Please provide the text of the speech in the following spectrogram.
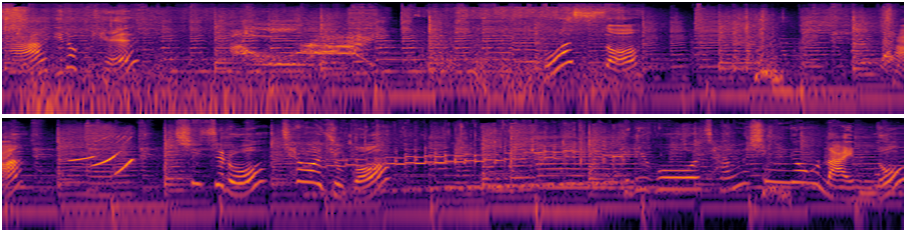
자, 이렇게. 좋았어. 자, 치즈로 채워주고 장식용 라임도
